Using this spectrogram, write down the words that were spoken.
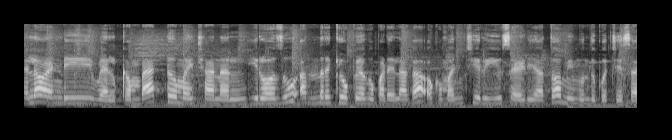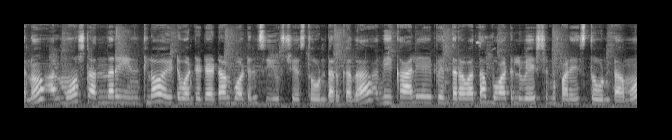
హలో అండి welcome back to my channel. ఈ రోజు అందరికీ ఉపయోగపడేలాగా ఒక మంచి రీయూస్ ఐడియాతో మీ ముందుకు వచ్చేసాను. ఆల్మోస్ట్ అందరి ఇంట్లో ఇటువంటి డెటాల్ బాటిల్స్ యూస్ చేస్తూ ఉంటారు కదా. అవి ఖాళీ అయిపోయిన తర్వాత బాటిల్ వేస్ట్ అని పడేస్తూ ఉంటాము.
